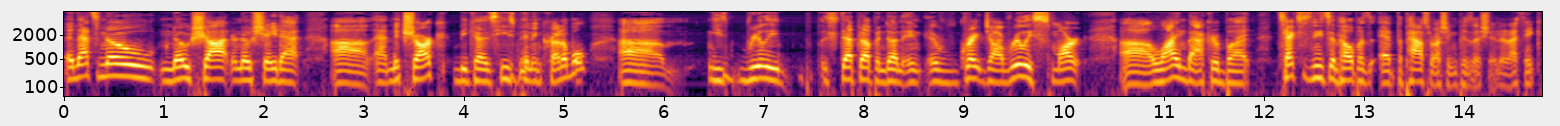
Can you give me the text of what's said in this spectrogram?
and that's no no shot or no shade at uh, at McShark because he's been incredible. Um, he's really stepped up and done a great job. Really smart uh, linebacker, but Texas needs some help as, at the pass rushing position, and I think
